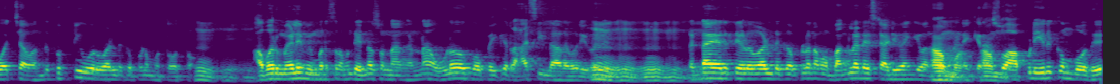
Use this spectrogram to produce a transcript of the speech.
கோச்சா வந்து 50 ஒரு வேர்ல்டு கப் நம்ம தோத்தோம். அவர் மேலே விமர்சனம் வந்து என்ன சொன்னாங்கன்னா உலக கோப்பைக்கு ராசி இல்லாதவர் இவர். ரெண்டாயிரத்தி ஏழு வேர்ல்டு கப்ல நம்ம பங்களாதேஷ் அடி வாங்கி வந்தோம்னு நினைக்கிறேன். ஆமா. ஸோ அப்படி இருக்கும்போது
